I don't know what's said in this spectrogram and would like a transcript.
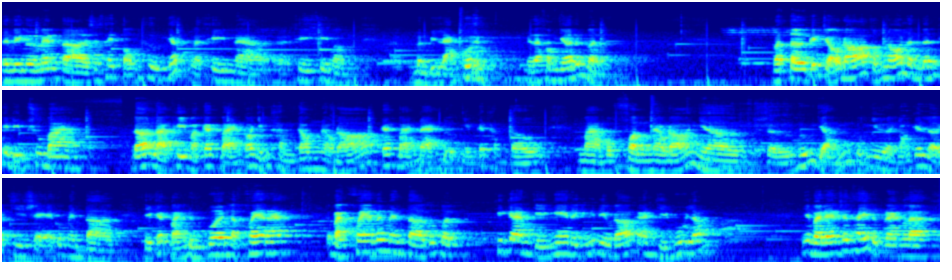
Tại vì người mentor sẽ thấy tổn thương nhất là khi nào khi khi mà mình bị lãng quên người ta không nhớ đến mình và từ cái chỗ đó cũng nói lên đến cái điểm số 3 đó là khi mà các bạn có những thành công nào đó, các bạn đạt được những cái thành tựu mà một phần nào đó nhờ sự hướng dẫn cũng như là những cái lời chia sẻ của mentor, thì các bạn đừng quên là khoe ra. Các bạn khoe với mentor của mình. Khi các anh chị nghe được những cái điều đó, các anh chị vui lắm. Như vậy thì em sẽ thấy được rằng là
